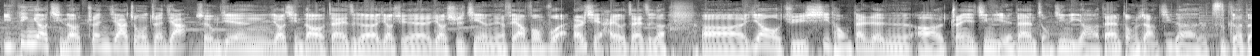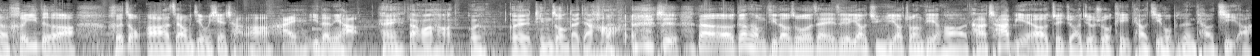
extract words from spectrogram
一定要请到专家中的专家。所以我们今天邀请到在这个药学药师经验人非常丰富，而且还有在这个呃药局系统担任啊专业经理人、担任总经理啊、担任董事长级的资格的何一德啊何总啊，在我们节目现场啊。嗨，一德你好。嘿，大华好，各位各位听众大家好。是，那呃，刚才我们提到说，在这个药局、药妆店哈，它差别啊，最主要就是说可以调剂或不能调剂啊。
